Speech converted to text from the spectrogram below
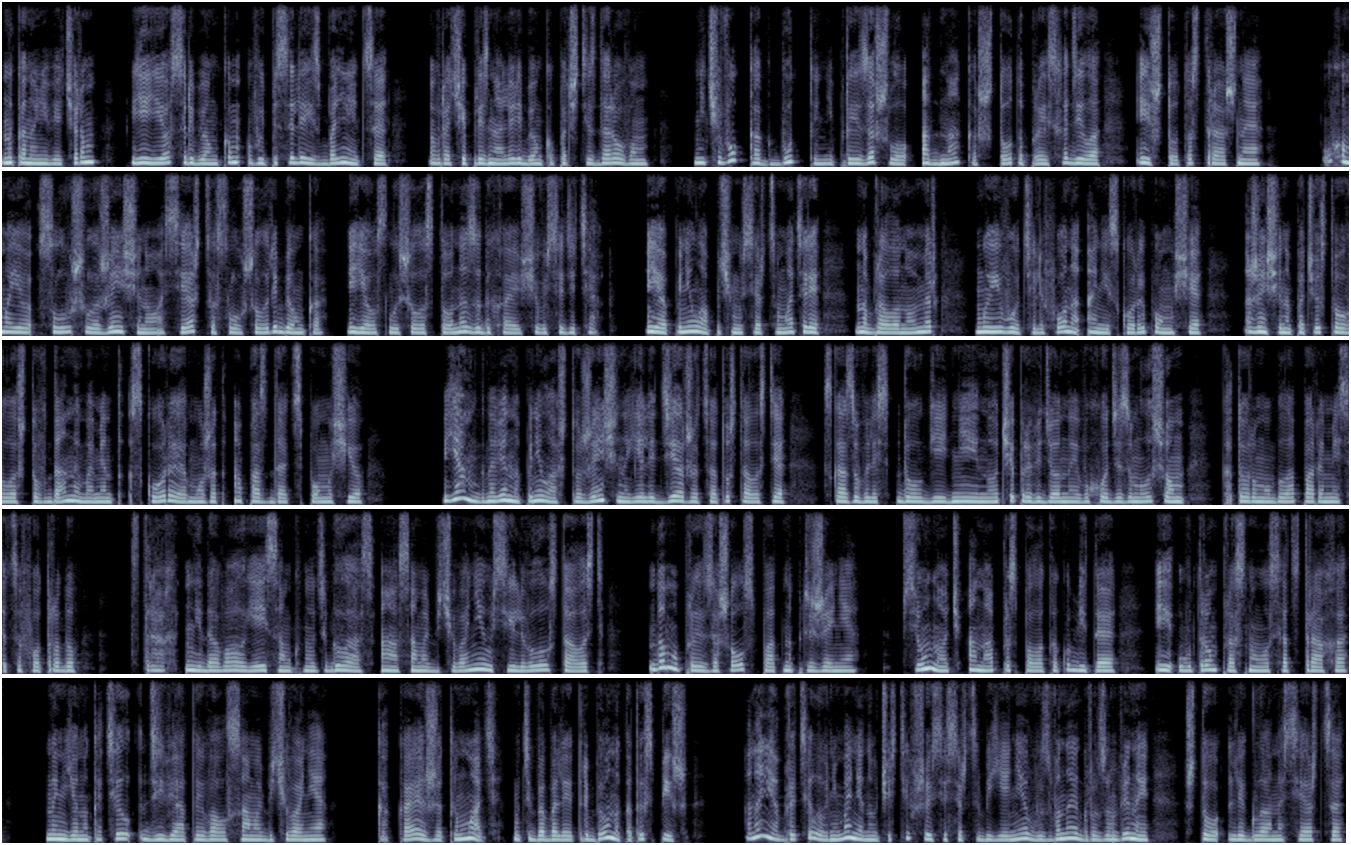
Накануне вечером ее с ребенком выписали из больницы. Врачи признали ребенка почти здоровым. Ничего как будто не произошло, однако что-то происходило, и что-то страшное. Ухо мое слушало женщину, а сердце слушало ребенка, и я услышала стоны задыхающегося дитя. Я поняла, почему сердце матери набрало номер моего телефона, а не скорой помощи. Женщина почувствовала, что в данный момент скорая может опоздать с помощью. Я мгновенно поняла, что женщина еле держится от усталости — Сказывались долгие дни и ночи, проведенные в уходе за малышом, которому была пара месяцев от роду. Страх не давал ей сомкнуть глаз, а самобичевание усиливало усталость. Дома произошел спад напряжения. Всю ночь она проспала как убитая, и утром проснулась от страха. На нее накатил девятый вал самобичевания. «Какая же ты мать! У тебя болеет ребенок, а ты спишь!» Она не обратила внимания на участившееся сердцебиение, вызванное грузом вины, что легла на сердце.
